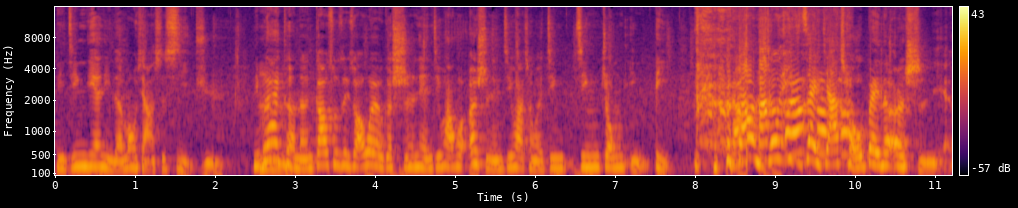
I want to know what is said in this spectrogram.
你今天你的梦想是戏剧，你不太可能告诉自己说，哦我有个十年计划或二十年计划成为金金钟影帝，然后你就一直在家筹备那二十年。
